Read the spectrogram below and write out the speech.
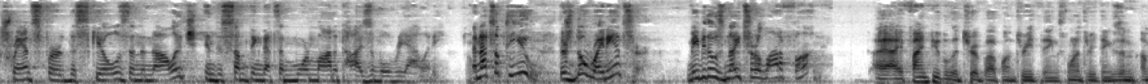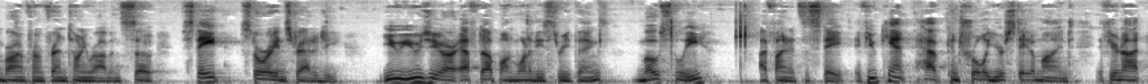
transfer the skills and the knowledge into something that's a more monetizable reality? And that's up to you. There's no right answer. Maybe those nights are a lot of fun. I, I find people that trip up on three things. One of three things. I'm, I'm borrowing from a friend Tony Robbins. So state, story, and strategy. You usually are effed up on one of these three things. Mostly, I find it's the state. If you can't have control your state of mind, if you're not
